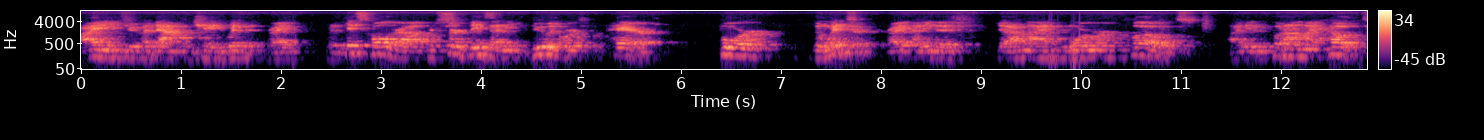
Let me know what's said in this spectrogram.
I need to adapt and change with it. Right? When it gets colder out, there's certain things that I need to do in order to prepare for the winter. Right? I need to get out my warmer clothes. I need to put on my coat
